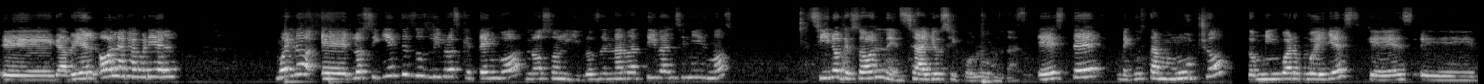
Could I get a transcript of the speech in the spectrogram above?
Eh, Gabriel, hola Gabriel. Bueno, eh, los siguientes dos libros que tengo no son libros de narrativa en sí mismos, sino que son ensayos y columnas. Este me gusta mucho, Domingo Argüelles, que es eh,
